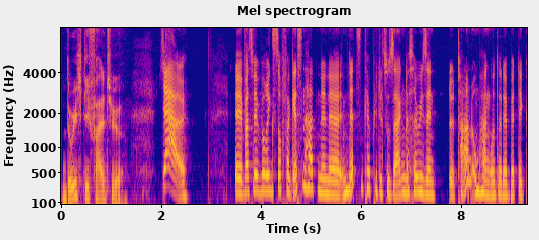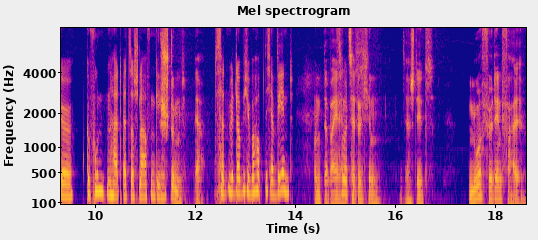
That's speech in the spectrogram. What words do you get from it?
durch die Falltür. Ja! Äh, was wir übrigens noch vergessen hatten, in der, im letzten Kapitel zu sagen, dass Harry seinen äh, Tarnumhang unter der Bettdecke gefunden hat, als er schlafen ging. Stimmt, ja. Das hatten wir, glaube ich, überhaupt nicht erwähnt. Und dabei Das ein Zettelchen, da steht nur für den Fall.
